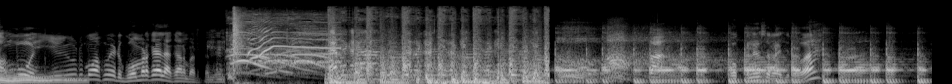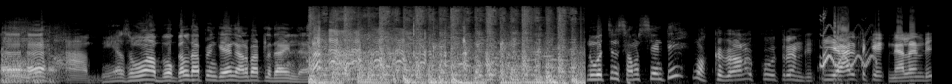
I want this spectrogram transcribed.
అమ్మో ఈడు మొహం ఇటు గుమ్మడికాయలా కనబడుతుంది. ఒక్క నిమిషం రాజురావా ఆ మీసము ఆ బొగ్గలు తప్ప ఇంకేం కనబడట్లేదు ఆయనలే. నువ్వు వచ్చిన సమస్య ఏంటి? ఒక్కగానో కూతురండి. ఈ ఆటకి నెలండి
